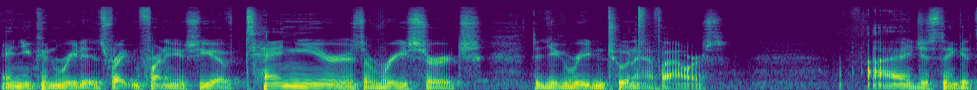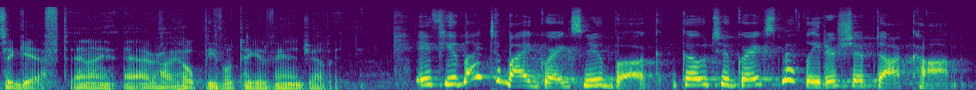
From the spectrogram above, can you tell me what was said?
and you can read it, it's right in front of you. So you have 10 years of research that you can read in two and a half hours. I just think it's a gift, and I, I hope people take advantage of it. If you'd like to buy Greg's new book, go to gregsmithleadership.com.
